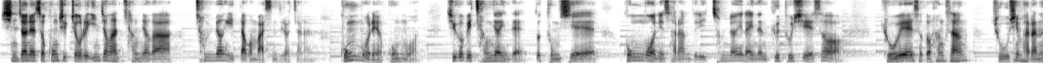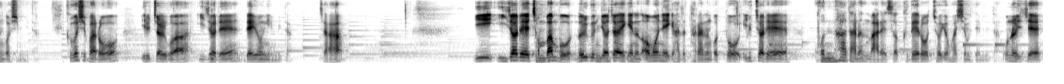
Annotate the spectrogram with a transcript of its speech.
신전에서 공식적으로 인정한 장녀가 천 명이 있다고 말씀드렸잖아요. 공무원이에요, 공무원. 직업이 장녀인데 또 동시에 공무원인 사람들이 천 명이나 있는 그 도시에서 교회에서도 항상 조심하라는 것입니다. 그것이 바로 1절과 2절의 내용입니다. 자, 이 2절의 전반부 늙은 여자에게는 어머니에게 하듯하라는 것도 1절에 권하다는 말에서 그대로 적용하시면 됩니다. 오늘 이제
